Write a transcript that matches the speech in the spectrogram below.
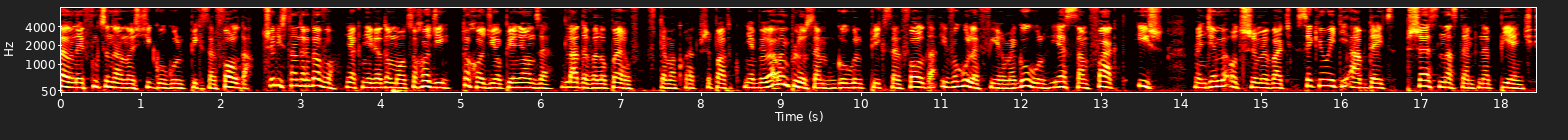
pełnej funkcjonalności Google Pixel Folda. Czyli standardowo, jak nie wiadomo o co chodzi, to chodzi o pieniądze dla deweloperów w tym akurat przypadku. Niebywałym plusem Google Pixel Folda i w ogóle firmy Google jest sam fakt, iż będziemy otrzymywać security updates przez następne 5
